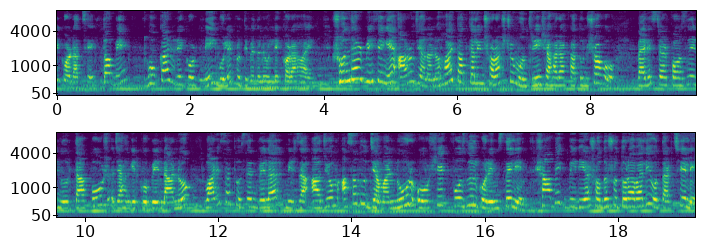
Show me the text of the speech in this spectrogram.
রেকর্ড আছে। তবে ঢোকার রেকর্ড নেই বলে প্রতিবেদনে উল্লেখ করা হয়। সন্ধ্যার ব্রিফিং এ আরও জানানো হয়, তৎকালীন স্বরাষ্ট্রমন্ত্রী সাহারা খাতুন সহ ব্যারিস্টার ফজলে নূর তাপস, জাহাঙ্গীর কবির নানক, ওয়ারিসাত হোসেন বেলাল, মির্জা আজম, আসাদুজ্জামান নূর ও শেখ ফজলুল করিম সেলিম, সাবেক বিডিআর সদস্য তোরাবালি ও তার ছেলে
